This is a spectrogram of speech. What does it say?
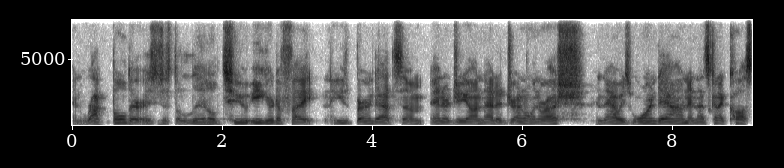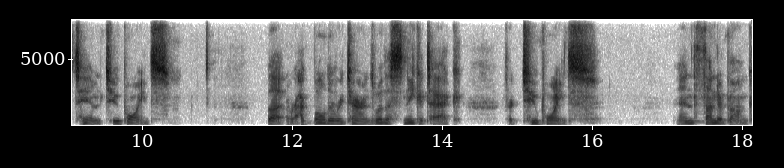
And Rock Boulder is just a little too eager to fight. He's burned out some energy on that adrenaline rush, and now he's worn down, and that's going to cost him two points. But Rock Boulder returns with a sneak attack for two points. And Thunderpunk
